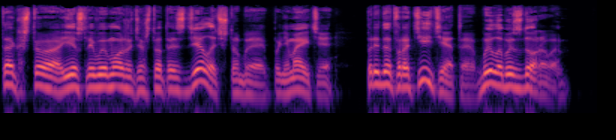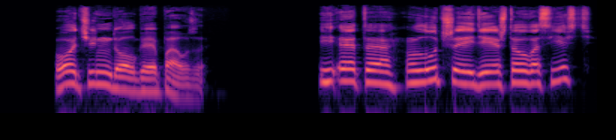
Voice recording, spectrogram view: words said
Так что, если вы можете что-то сделать, чтобы, понимаете, предотвратить это, было бы здорово». Очень долгая пауза. «И это лучшая идея, что у вас есть?»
